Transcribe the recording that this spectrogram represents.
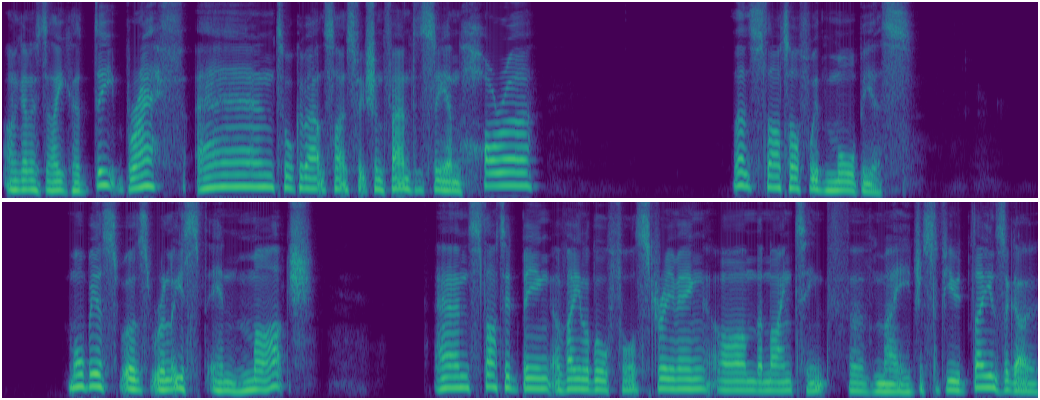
I'm going to take a deep breath and talk about science fiction, fantasy, and horror. Let's start off with Morbius. Morbius was released in March and started being available for streaming on the 19th of May, just a few days ago.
